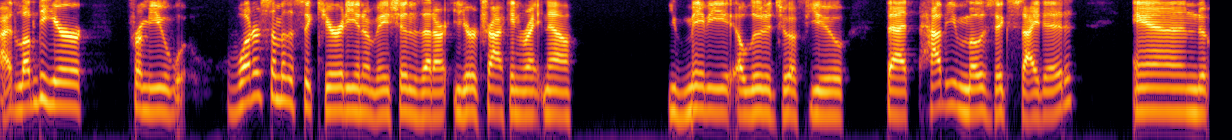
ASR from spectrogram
I'd love to hear from you. What are some of the security innovations that are you're tracking right now? You maybe alluded to a few that have you most excited and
